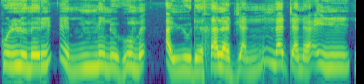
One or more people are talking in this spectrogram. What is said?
كل مرئ منهم أن يدخل جنة نعيم.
